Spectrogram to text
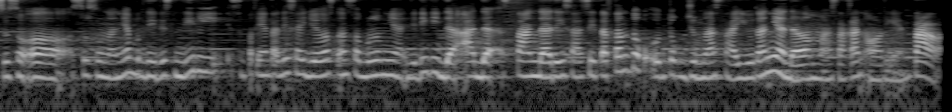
susu, uh, susunannya berdiri sendiri seperti yang tadi saya jelaskan sebelumnya. Jadi tidak ada standarisasi tertentu untuk jumlah sayurannya dalam masakan oriental.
